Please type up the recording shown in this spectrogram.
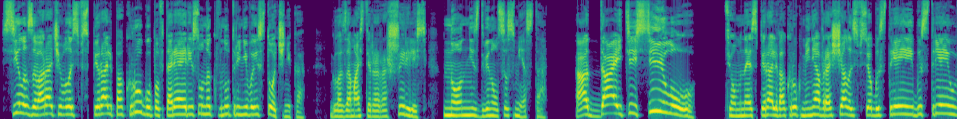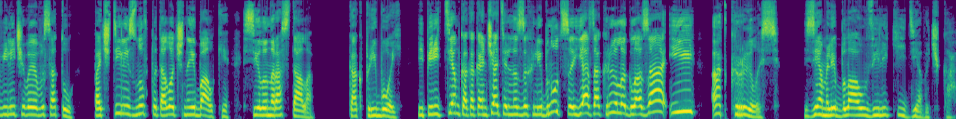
Сила заворачивалась в спираль по кругу, повторяя рисунок внутреннего источника. Глаза мастера расширились, но он не сдвинулся с места. «Отдайте силу!» Темная спираль вокруг меня вращалась все быстрее и быстрее, увеличивая высоту. Почти лизнув потолочные балки, сила нарастала. Как прибой. И перед тем, как окончательно захлебнуться, я закрыла глаза и... открылась. Земли Блау велики, девочка.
